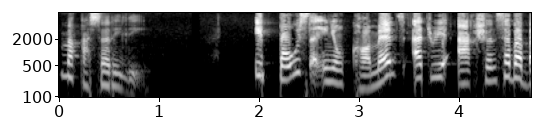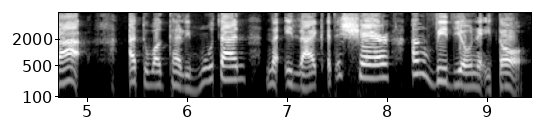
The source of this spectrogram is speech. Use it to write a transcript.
makasarili. I-post ang inyong comments at reaction sa baba. At huwag kalimutan na i-like at i-share ang video na ito.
